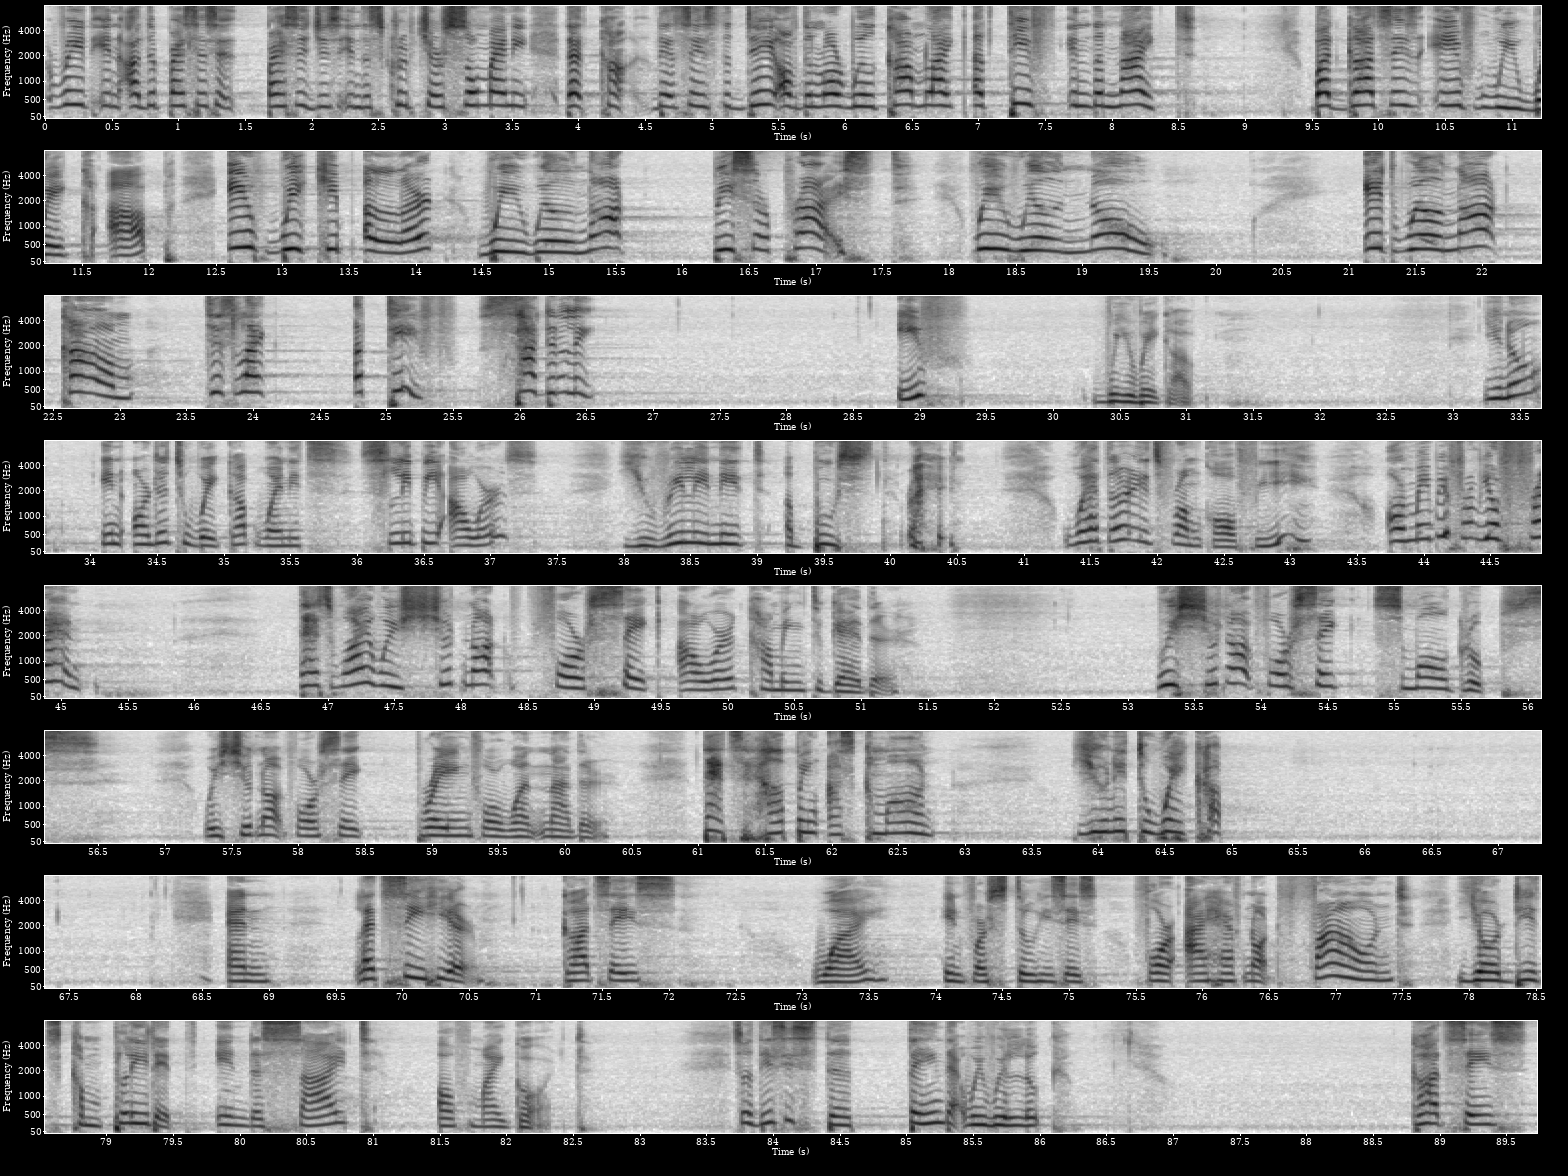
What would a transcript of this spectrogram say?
read in other passages, passages in the scripture, so many that, that says the day of the Lord will come like a thief in the night. But God says if we wake up, if we keep alert, we will not be surprised. We will know. It will not come just like a thief suddenly. If we wake up. You know, in order to wake up when it's sleepy hours, you really need a boost, right? Whether it's from coffee or maybe from your friend. That's why we should not forsake our coming together. We should not forsake small groups. We should not forsake praying for one another. That's helping us. Come on. You need to wake up. And let's see here. God says, why? In verse 2, he says, For I have not found your deeds completed in the sight of my God. So, this is the thing that we will look. God says,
